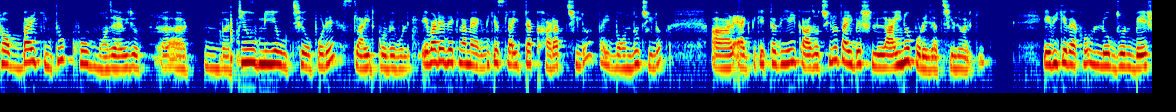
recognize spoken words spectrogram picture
সবাই কিন্তু খুব মজায়, ওই যে টিউব নিয়ে উঠছে ওপরে স্লাইড করবে বলে। এবারে দেখলাম একদিকে স্লাইডটা খারাপ ছিল, তাই বন্ধ ছিল, আর একদিকেরটা দিয়েই কাজ হচ্ছিল তাই বেশ লাইনও পড়ে যাচ্ছিল আর কি। এদিকে দেখো, লোকজন বেশ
